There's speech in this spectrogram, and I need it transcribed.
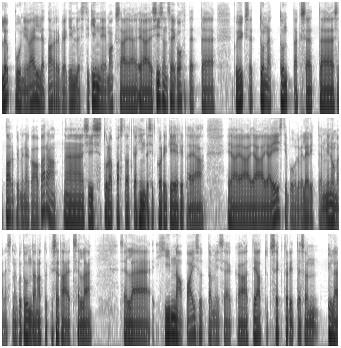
lõpuni välja tarbija kindlasti kinni ei maksa ja, ja siis on see koht, et kui üks hetk tunnet, tuntakse, et see tarbimine kaob ära, siis tuleb vastavalt ka hindasid korrigeerida ja ja, ja, ja, ja Eesti puhul veel eriti on minu meelest nagu tunda natuke seda, et selle selle hinna paisutamisega teatud sektorites on üle,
